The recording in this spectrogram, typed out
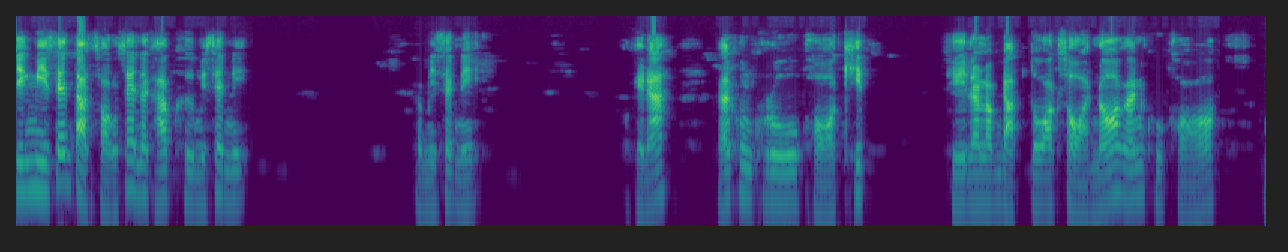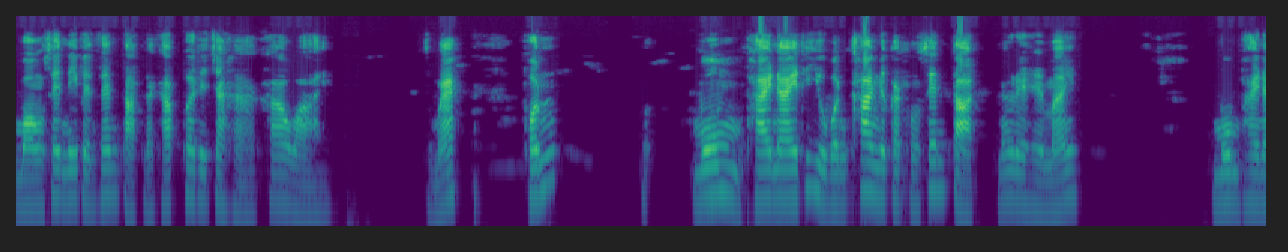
ริงๆ มีเส้นตัดสองเส้นนะครับ คือมีเส้นนี้กับมีเส้นนี้ โอเคนะ งั้นคุณครูขอคิดทีละลำดับตัวอักษรเนาะ งั้นครูขอมองเส้นนี้เป็นเส้นตัดนะครับ เพื่อที่จะหาค่า y ถูกไหมผลมุมภายในที่อยู่บนข้างเดียวกันของเส้นตัด นักเรียนเห็นไหม มุมภายใน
